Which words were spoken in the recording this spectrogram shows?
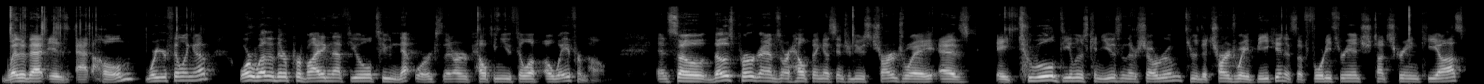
whether that is at home where you're filling up or whether they're providing that fuel to networks that are helping you fill up away from home. And so those programs are helping us introduce ChargeWay as a tool dealers can use in their showroom through the ChargeWay Beacon. It's a 43 inch touchscreen kiosk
